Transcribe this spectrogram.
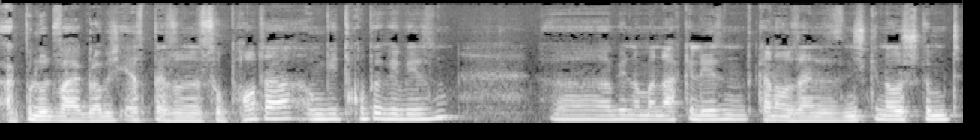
Akbulut war, glaube ich, erst bei so einer Supporter irgendwie Truppe gewesen. Äh, Habe ich nochmal nachgelesen. Kann auch sein, dass es nicht genau stimmt.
